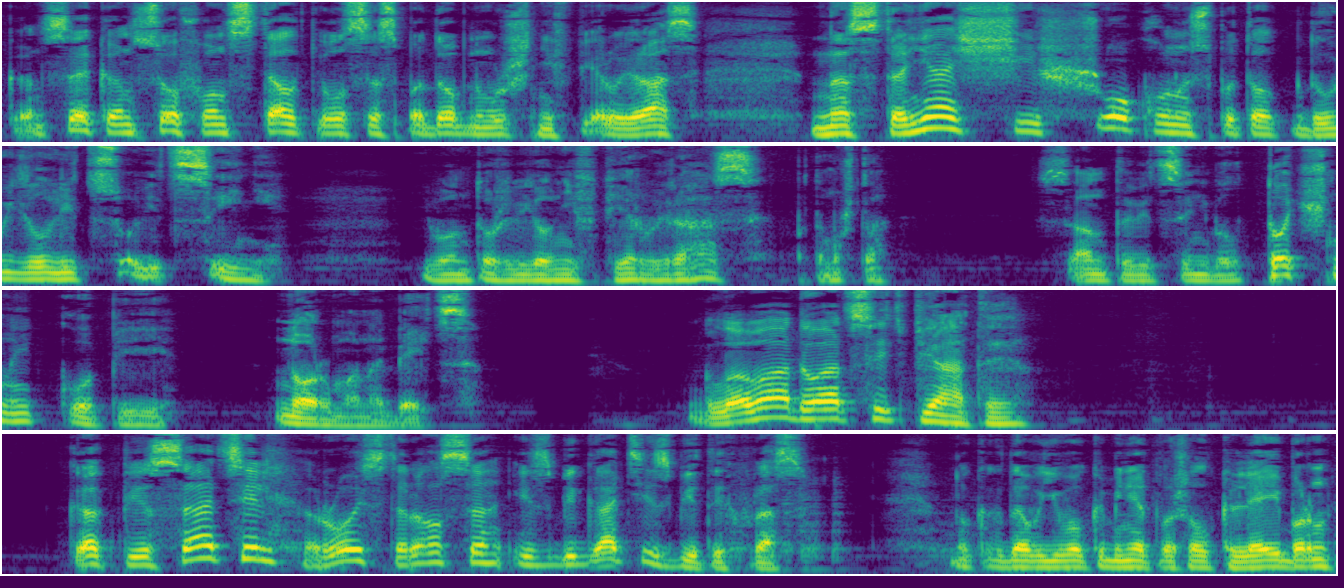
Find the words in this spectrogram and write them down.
Конце концов он сталкивался с подобным уж не в первый раз — Настоящий шок он испытал, когда увидел лицо Вицини. Его он тоже видел не в первый раз, потому что Санта Вицини был точной копией Нормана Бейтса. Глава двадцать пятая Как писатель, Рой старался избегать избитых фраз, но когда в его кабинет вошел Клейборн,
